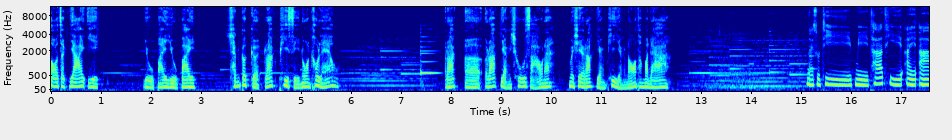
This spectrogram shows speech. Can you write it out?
ต่อจากยายอีก อยู่ไปอยู่ไป ฉันก็เกิดรักพี่สีนวลเข้าแล้ว รักเอ่อรักอย่างชูสาวนะ ไม่ใช่รักอย่างพี่อย่างน้องธรรมดานายสุธีมีท่าทีไออา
